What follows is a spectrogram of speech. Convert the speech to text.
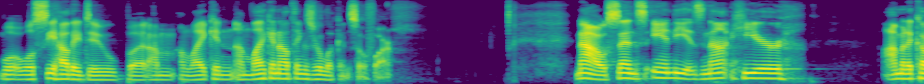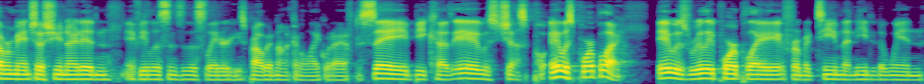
we'll we'll see how they do. But I'm I'm liking I'm liking how things are looking so far. Now, since Andy is not here, I'm going to cover Manchester United. And if he listens to this later, he's probably not going to like what I have to say because it was just it was poor play. It was really poor play from a team that needed a win.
